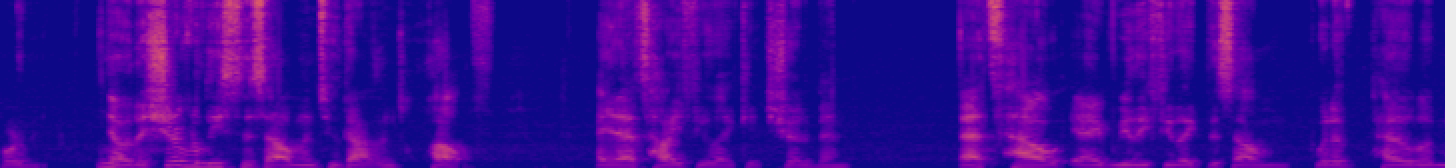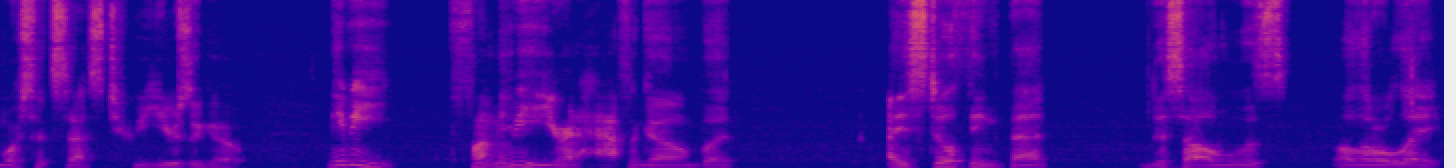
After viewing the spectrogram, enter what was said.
Or, no, they should have released this album in 2012. And that's how I feel like it should have been. That's how I really feel like this album would have had a little bit more success two years ago. Maybe, fun, maybe a year and a half ago, but I still think that this album was a little late,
